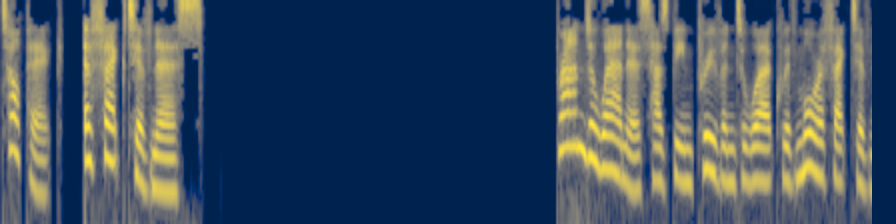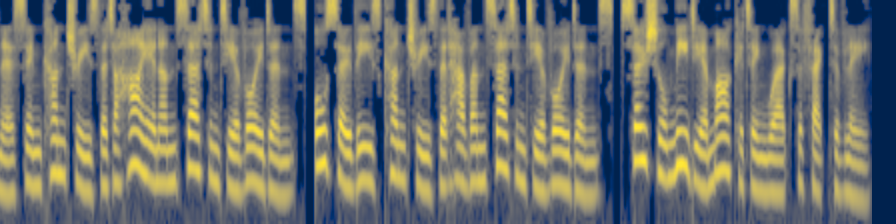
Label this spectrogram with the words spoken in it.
Topic: Effectiveness Brand awareness has been proven to work with more effectiveness in countries that are high in uncertainty avoidance, also these countries that have uncertainty avoidance, social media marketing works effectively.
